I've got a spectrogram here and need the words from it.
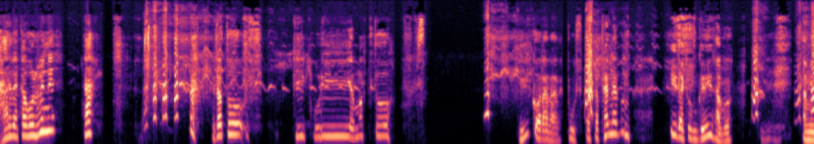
ঘাড় বেঁকা বলবি না। হ্যাঁ? এটা তো কি করি? আমার তো কি করার আর? পুষ্পাটা ফ্যান এখন? এরকম করেই যাব আমি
